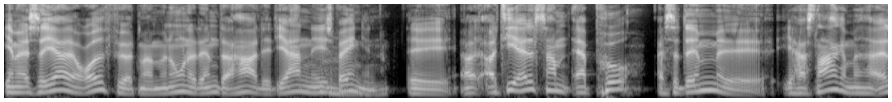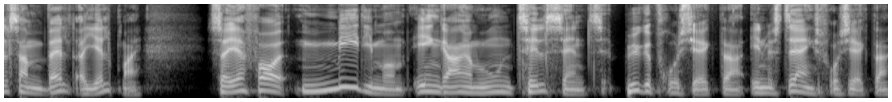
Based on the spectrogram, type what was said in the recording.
jamen altså, jeg har rådført mig med nogle af dem, der har lidt hjerne i mm. Spanien. Øh, og, og de alle sammen er på. Altså dem, øh, jeg har snakket med, har alle sammen valgt at hjælpe mig. Så jeg får minimum en gang om ugen tilsendt byggeprojekter, investeringsprojekter,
